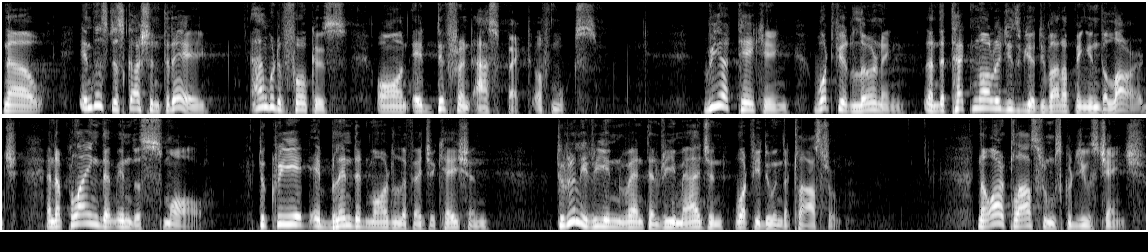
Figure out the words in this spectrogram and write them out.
Now, in this discussion today, I'm going to focus on a different aspect of MOOCs. We are taking what we're learning and the technologies we are developing in the large and applying them in the small to create a blended model of education to really reinvent and reimagine what we do in the classroom. Now, our classrooms could use change.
